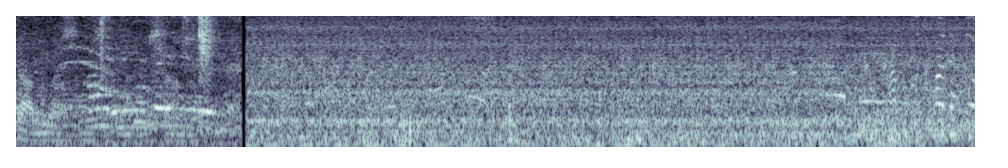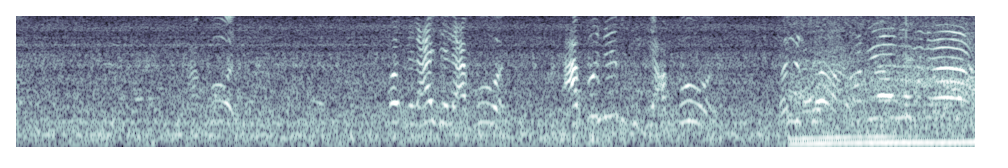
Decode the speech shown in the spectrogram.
شاء الله إن شاء الله. عبود خد العجل عبود عبود امسك يا عبود طب يلا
